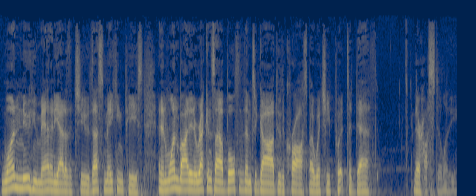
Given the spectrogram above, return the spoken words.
one new humanity out of the two, thus making peace, and in one body to reconcile both of them to God through the cross by which he put to death their hostility.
